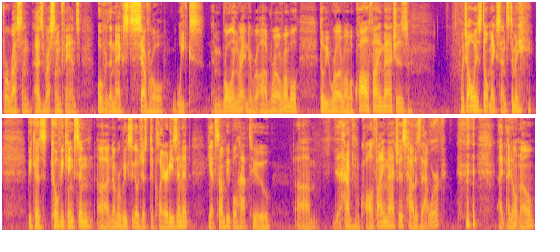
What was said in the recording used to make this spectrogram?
for wrestling as wrestling fans over the next several weeks I'm rolling right into uh, Royal Rumble. There'll be Royal Rumble qualifying matches, which always don't make sense to me because Kofi Kingston uh, a number of weeks ago just declared he's in it. Yet some people have to um, have qualifying matches. How does that work? I, I don't know.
